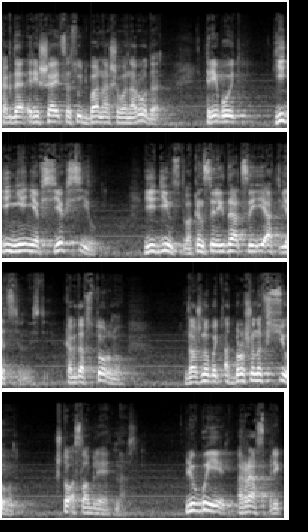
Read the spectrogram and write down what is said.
когда решается судьба нашего народа, требует единения всех сил – единства, консолидации и ответственности, когда в сторону должно быть отброшено все, что ослабляет нас. Любые распри,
